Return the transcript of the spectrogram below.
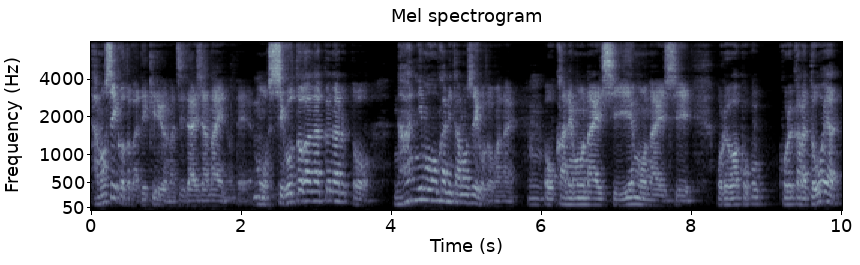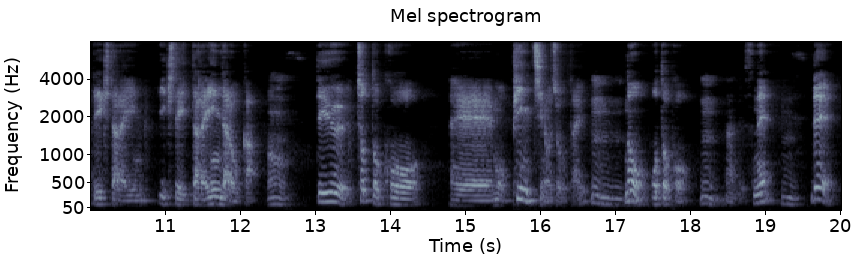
う、楽しいことができるような時代じゃないので、うんもう仕事がなくなると、何にも他に楽しいことがない。うん。お金もないし、家もないし、俺はここ、これからどうやって生きたらいい、生きていったらいいんだろうかうん。っていう、ちょっとこう、えー、もうピンチの状態うん。の男うん。なんですね。うん。で、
